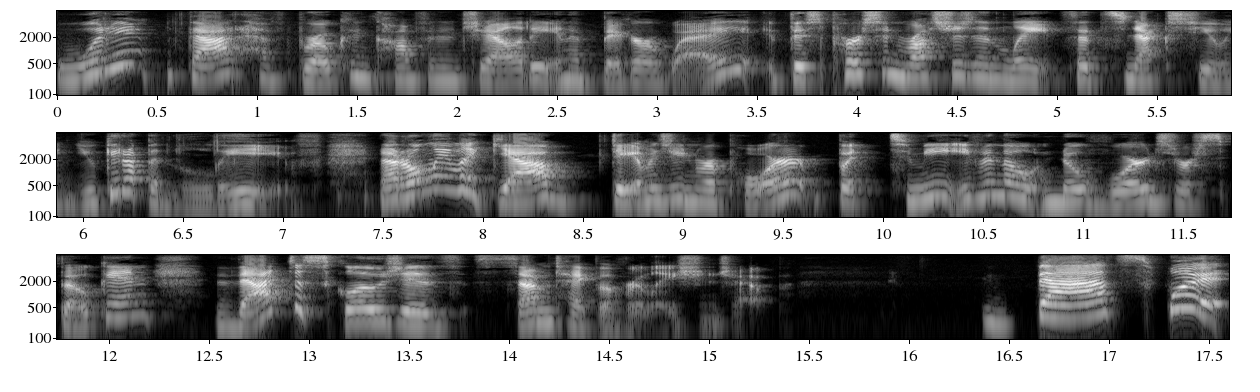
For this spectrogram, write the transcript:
Wouldn't that have broken confidentiality in a bigger way? If this person rushes in late, sits next to you, and you get up and leave. Not only like, yeah, damaging rapport, but to me, even though no words were spoken, that discloses some type of relationship that's what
